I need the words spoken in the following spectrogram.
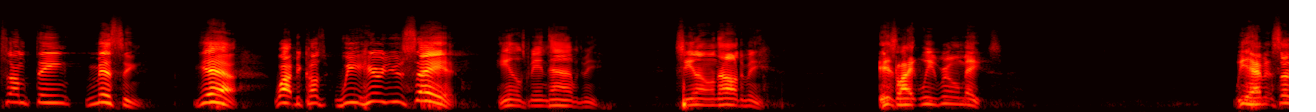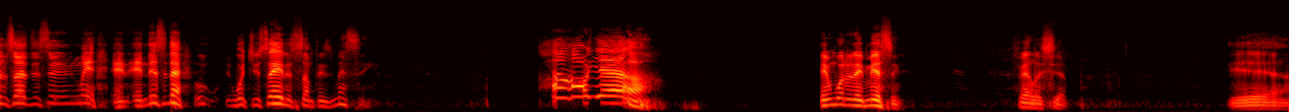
something missing. Yeah. Why? Because we hear you say it. He don't spend time with me. She don't talk to me. It's like we roommates. We haven't such and such and, and, and this and that. What you say is something's missing. Oh, yeah. And what are they missing? Fellowship. Yeah.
